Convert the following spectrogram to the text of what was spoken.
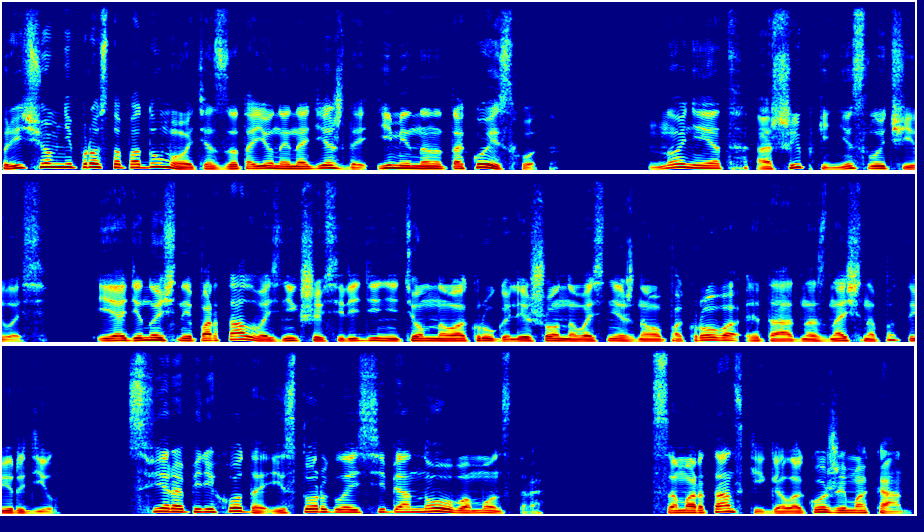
Причем не просто подумывать, а с затаенной надеждой именно на такой исход. Но нет, ошибки не случилось. И одиночный портал, возникший в середине темного круга, лишенного снежного покрова, это однозначно подтвердил. Сфера перехода исторгла из себя нового монстра. Самартанский голокожий макан.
